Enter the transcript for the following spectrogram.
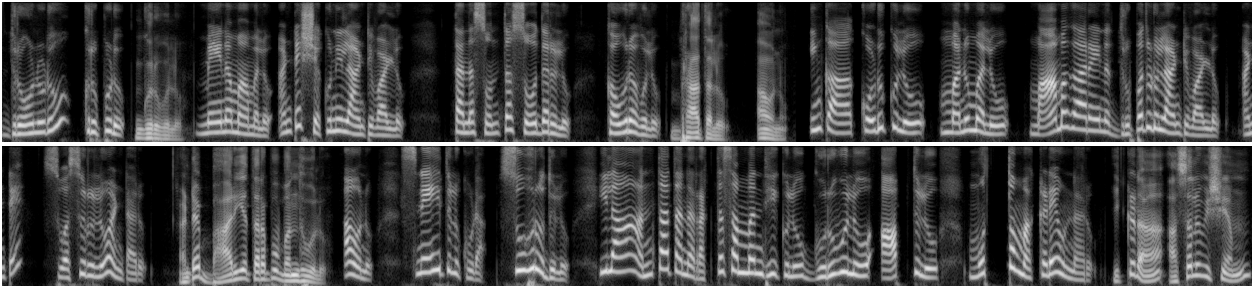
ద్రోణుడు కృపుడు. గురువులు. మేనమామలు అంటే శకుని లాంటివాళ్ళు తన సొంత సోదరులు కౌరవులు. భ్రాతలు. అవును. ఇంకా కొడుకులు మనుమలు మామగారైన ద్రుపదుడు లాంటివాళ్ళు అంటే స్వసురులు అంటారు. అంటే భార్య తరపు బంధువులు. అవును. స్నేహితులు కూడా సుహృదులు. ఇలా అంతా తన రక్త సంబంధీకులు గురువులు ఆప్తులు మొత్తం అక్కడే ఉన్నారు. ఇక్కడ అసలు విషయం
